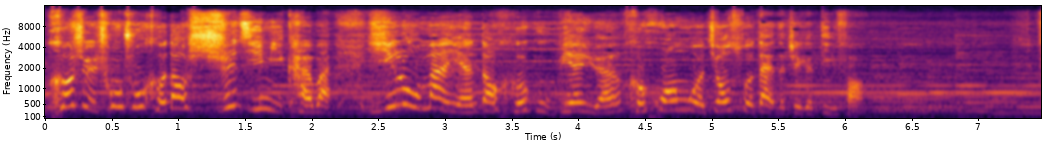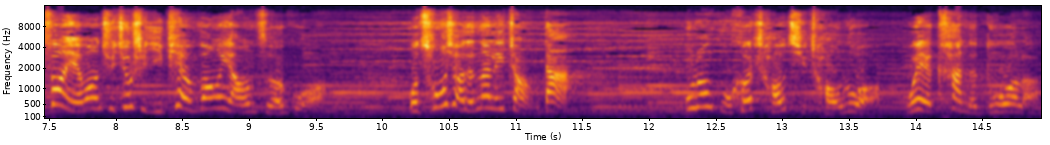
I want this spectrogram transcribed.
河水冲出河道十几米开外，一路蔓延到河谷边缘和荒漠交错带的这个地方。放眼望去，就是一片汪洋泽国。我从小在那里长大，乌伦古河潮起潮落，我也看得多了。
